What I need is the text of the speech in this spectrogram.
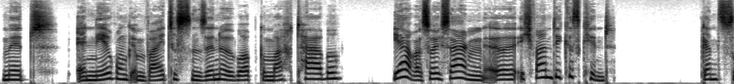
mit Ernährung im weitesten Sinne überhaupt gemacht habe. Ja, was soll ich sagen? Äh, ich war ein dickes Kind. Ganz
